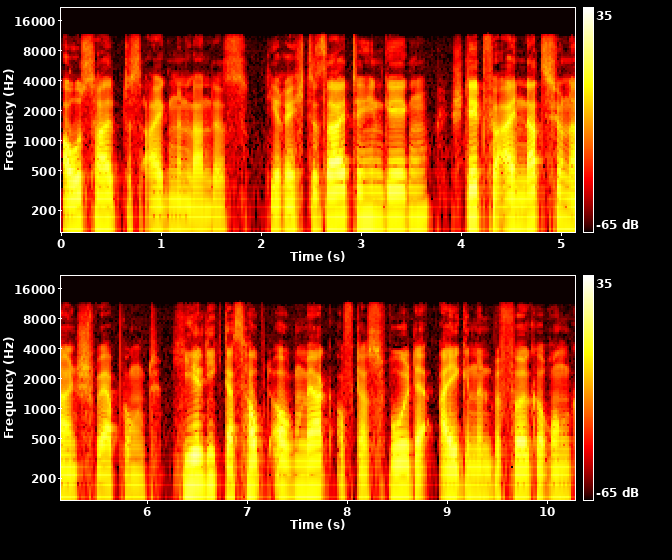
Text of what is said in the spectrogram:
außerhalb des eigenen Landes. Die rechte Seite hingegen steht für einen nationalen Schwerpunkt. Hier liegt das Hauptaugenmerk auf das Wohl der eigenen Bevölkerung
